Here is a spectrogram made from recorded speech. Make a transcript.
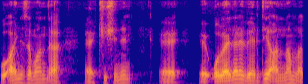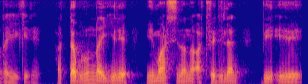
Bu aynı zamanda e, kişinin e, e, olaylara verdiği anlamla da ilgili. Hatta bununla ilgili Mimar Sinan'a atfedilen bir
